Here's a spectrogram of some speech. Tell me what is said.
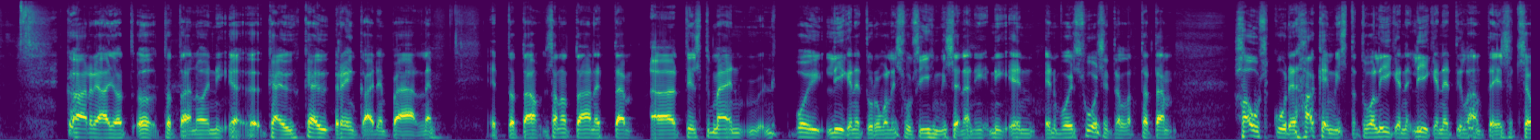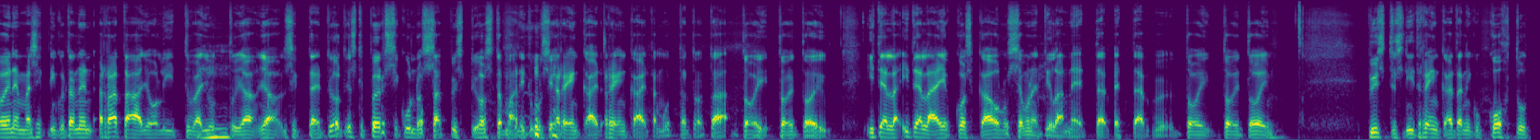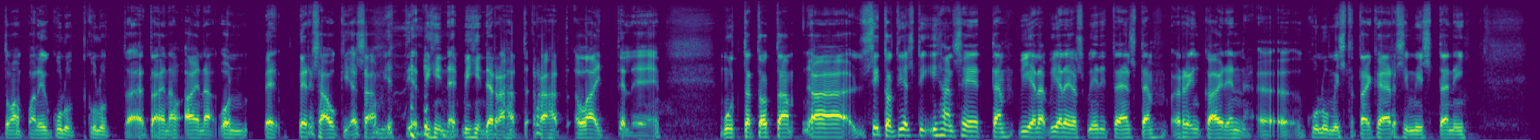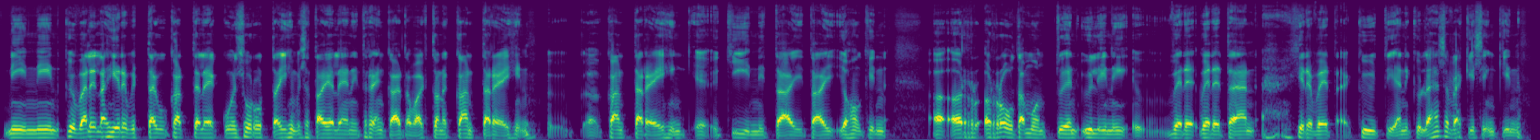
kaareajot tota noin, niin, käy, käy renkaiden päälle. Et tota, sanotaan, että ää, tietysti mä en nyt voi liikenneturvallisuusihmisenä, niin, niin en, en voi suositella tätä hauskuuden hakemista tuo liikenne, liikennetilanteessa, että se on enemmän sitten niinku tämmöinen rata liittyvä mm-hmm. juttu, ja, ja sitten täytyy olla tietysti pörssikunnossa pystyy ostamaan niitä uusia renkaita, renkaita mutta tota, toi, toi, toi, itellä, itellä ei ole koskaan ollut sellainen tilanne, että, että toi, toi, toi pystyisi niitä renkaita niin kuin kohtuuttoman paljon kulut, kuluttaa. Että aina, aina on persauki ja saa miettiä, mihin ne, mihin ne rahat, rahat laittelee. Mutta tota, sitten on tietysti ihan se, että vielä, vielä jos mietitään sitä renkaiden kulumista tai kärsimistä, niin niin, niin kyllä välillä hirvittää, kun kattelee, kuin surutta ihmiset ajelee niitä renkaita vaikka tuonne kanttareihin, kanttareihin kiinni tai, tai johonkin routamonttujen yli, niin vedetään hirveitä kyytiä, niin kyllähän se väkisinkin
